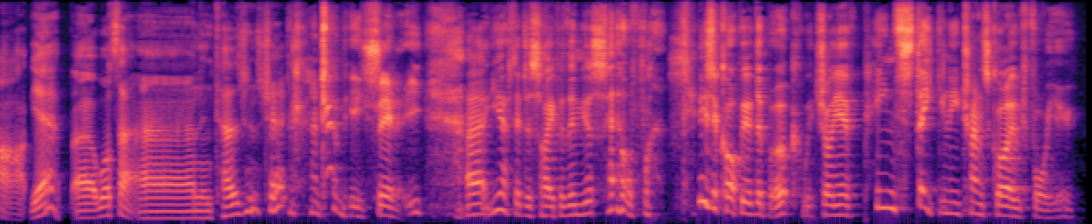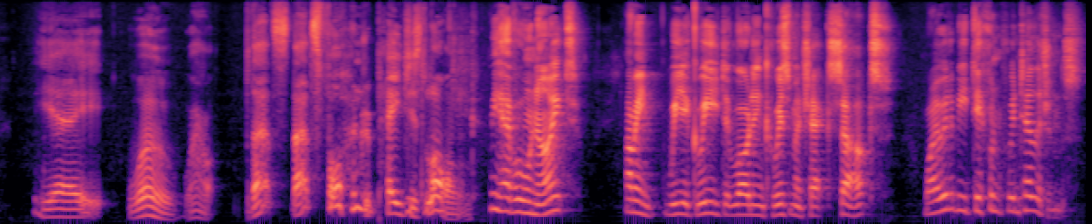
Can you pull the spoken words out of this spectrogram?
Ah, yeah, uh, what's that? An intelligence check? Don't be silly. Uh, you have to decipher them yourself. Here's a copy of the book, which I have painstakingly transcribed for you. Yay. Whoa, wow. That's that's 400 pages long. We have all night. I mean, we agreed that rolling charisma check sucks. Why would it be different for intelligence?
